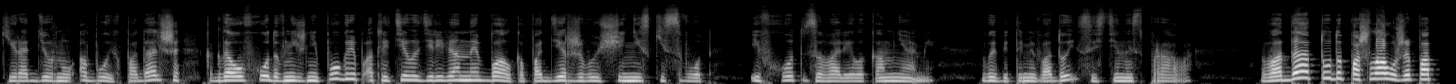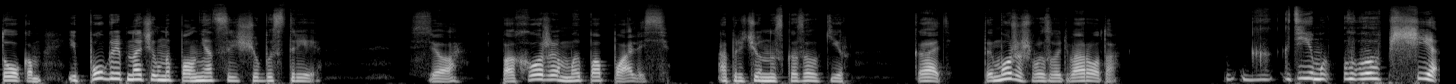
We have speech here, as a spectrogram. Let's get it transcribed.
Кир отдернул обоих подальше, когда у входа в нижний погреб отлетела деревянная балка, поддерживающая низкий свод, и вход завалило камнями, выбитыми водой со стены справа. Вода оттуда пошла уже потоком, и погреб начал наполняться еще быстрее. «Все, похоже, мы попались». — обреченно сказал Кир. «Кать, ты можешь вызвать ворота?» «Где мы вообще?»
